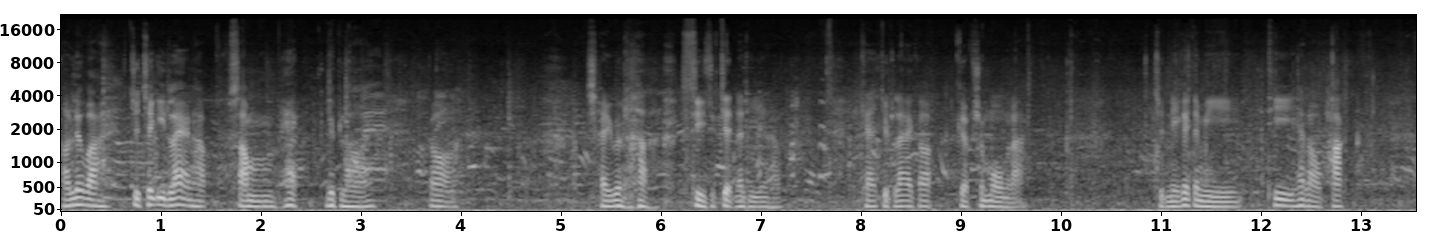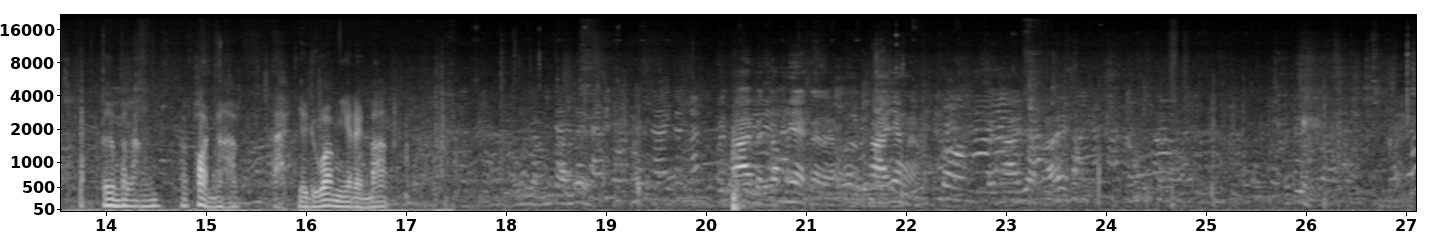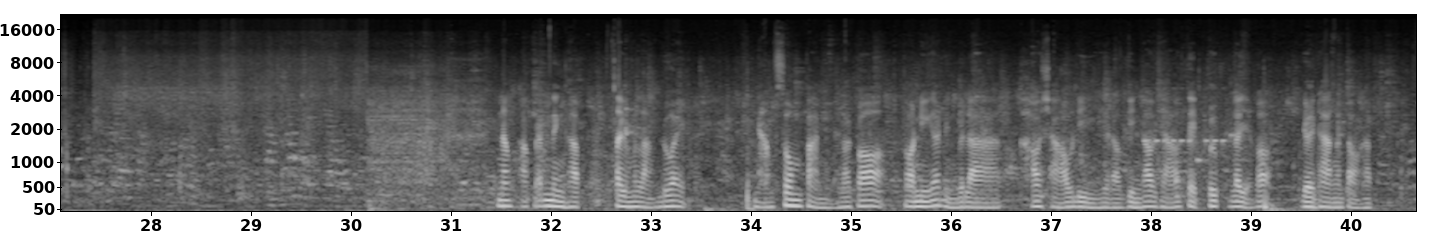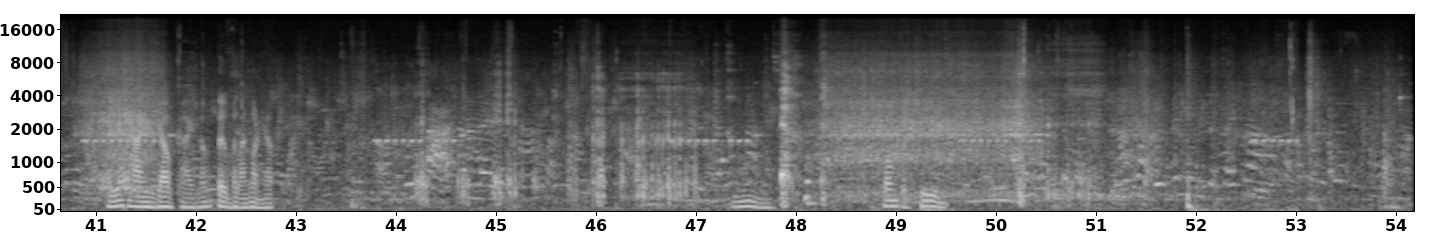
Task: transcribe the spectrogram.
เขาเรียกว่าจุดเช็คอินแรกนะครับซัมแฮกเรียบร้อย ก็ใช้เวลา 47 นาทีนะครับ แค่จุดแรกก็เกือบชั่วโมงละ จุดนี้ก็จะมีที่ให้เราพัก เติมพลังพักผ่อนนะครับเดี๋ยวดูว่ามีอะไรบ้างไปทายแบบซ้ำแหกนั่นแหละเออทายยังน่ะไปทายยังไงไปดิ นั่งพักแป๊บหนึ่งครับเติมพลังด้วยน้ำส้มปั่น แล้วก็ตอนนี้ก็ถึงเวลาข้าวเช้าดีเดี๋ยวเรากินข้าวเช้าเสร็จปุ๊บแล้วเดี๋ยวก็เดินทางกันต่อครับระยะทางยาวไกลต้องเติมพลังก่อนครับอืมต้มสดชื่น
